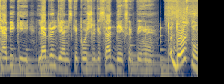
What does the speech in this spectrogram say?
खैबी की लेब्रॉन जेम्स के पोस्टर के साथ देख सकते हैं। तो दोस्तों,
